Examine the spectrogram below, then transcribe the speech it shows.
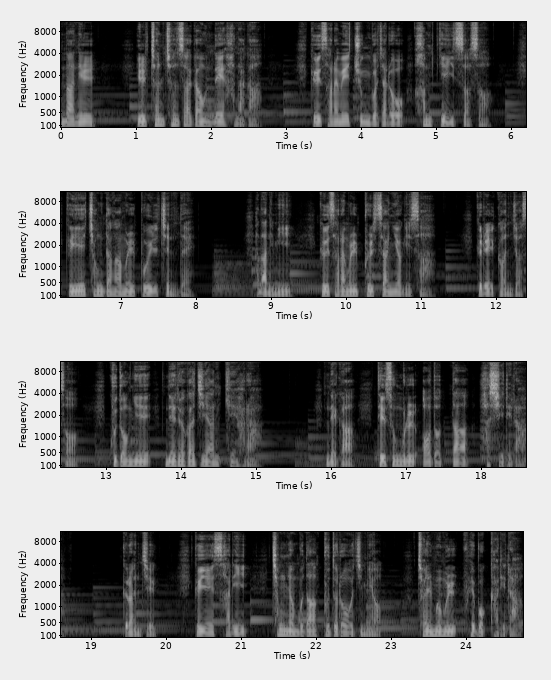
만일 일천 천사 가운데 하나가 그 사람의 중보자로 함께 있어서 그의 정당함을 보일진데 하나님이 그 사람을 불쌍히 여기사 그를 건져서 구덩이에 내려가지 않게 하라. 내가 대속물을 얻었다 하시리라. 그런즉 그의 살이 청년보다 부드러워지며 젊음을 회복하리라.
